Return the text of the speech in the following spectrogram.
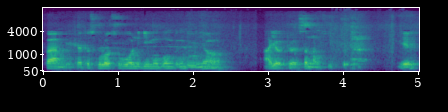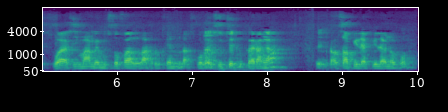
Paham ya? Terus kalau suwon iki mumpung teng dunya, ayo do seneng situ. Ya, wah si mame Mustafa lah rukin lah. Pokoknya sujud itu barang ah. Kalau usah pilih-pilih nopo.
